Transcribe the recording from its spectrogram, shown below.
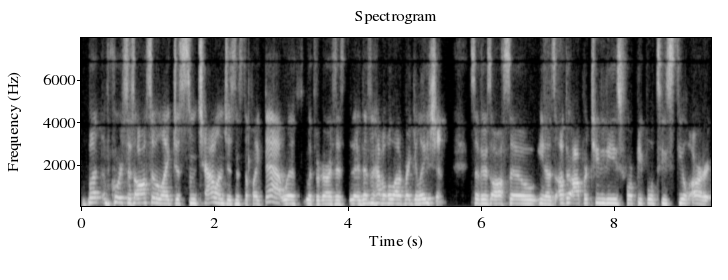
but of course, there's also like just some challenges and stuff like that with with regards to it doesn't have a whole lot of regulation. So there's also you know there's other opportunities for people to steal art,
